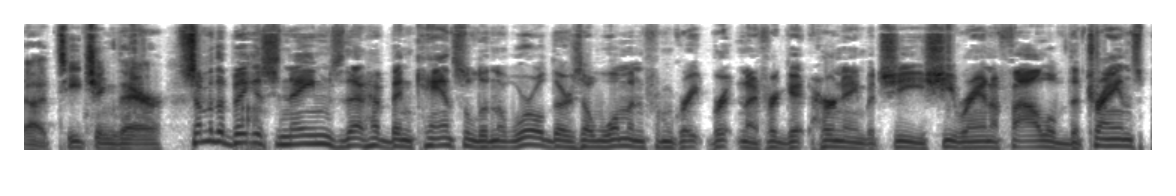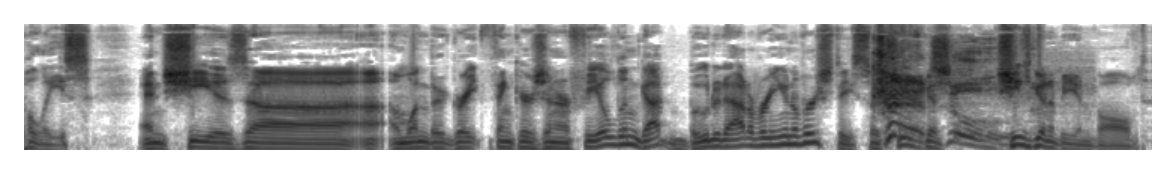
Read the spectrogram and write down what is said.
uh, teaching there. Some of the biggest names that have been canceled in the world. There's a woman from Great Britain. I forget her name, but she she ran afoul of the trans police and she is uh, uh, one of the great thinkers in her field and got booted out of her university. So she's gonna, she's going to be involved.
